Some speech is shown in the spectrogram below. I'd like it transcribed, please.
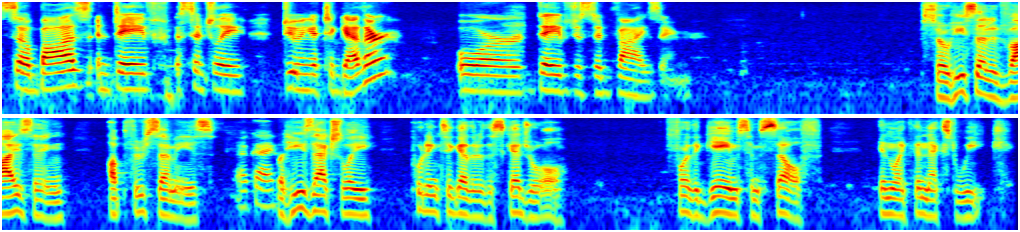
So Boz and Dave essentially doing it together or Dave's just advising? So he said advising up through semis, Okay. but he's actually putting together the schedule for the games himself in like the next week.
